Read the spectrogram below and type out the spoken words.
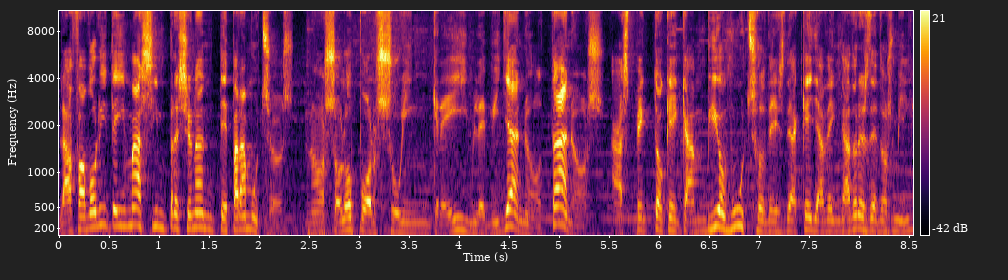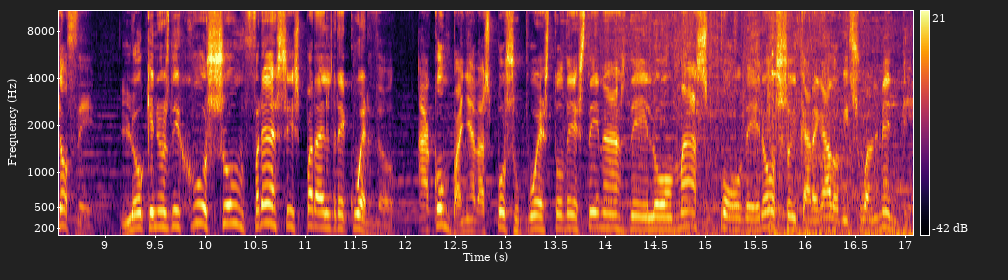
La favorita y más impresionante para muchos, no solo por su increíble villano, Thanos, aspecto que cambió mucho desde aquella Vengadores de 2012. Lo que nos dejó son frases para el recuerdo, acompañadas por supuesto de escenas de lo más poderoso y cargado visualmente.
